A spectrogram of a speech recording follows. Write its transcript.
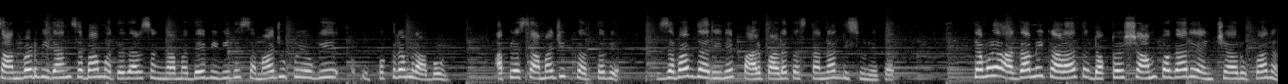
चांदवड विधानसभा मतदारसंघामध्ये विविध समाज उपयोगी उपक्रम राबवून आपलं सामाजिक कर्तव्य जबाबदारीने पार पाडत असताना दिसून येतात. त्यामुळे आगामी काळात डॉक्टर श्याम पगार यांच्या रूपानं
